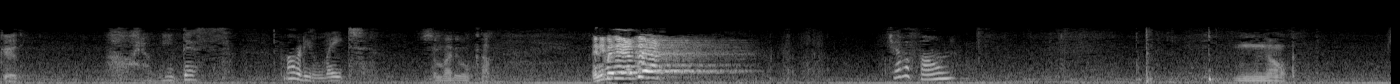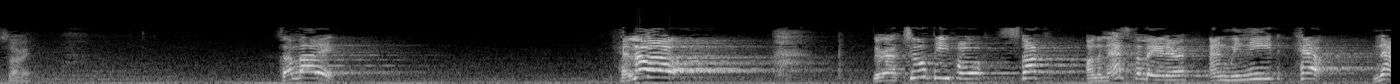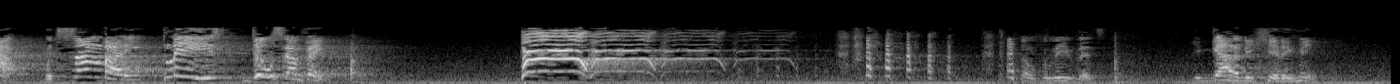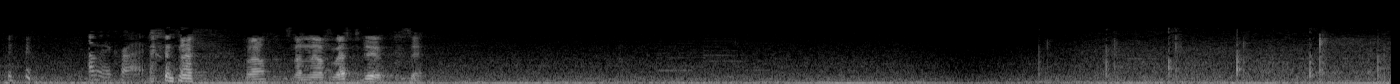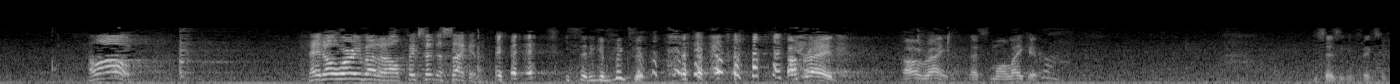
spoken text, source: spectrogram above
good. Oh, I don't need this. I'm already late. Somebody will come. Anybody out there? Do you have a phone? No. Sorry. Somebody! Hello? There are two people stuck on an escalator and we need help. Now, would somebody please do something? I don't believe this. You gotta be kidding me. I'm gonna cry. well, there's nothing else left to do, is it? Hello? Hey, don't worry about it. I'll fix it in a second. he said he can fix it. All right. All right. That's more like it. He says he can fix it.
